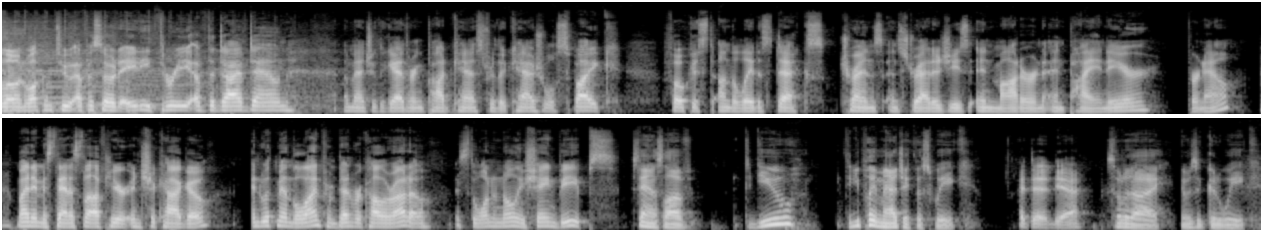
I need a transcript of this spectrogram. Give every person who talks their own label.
Speaker 1: Hello and welcome to episode 83 of The Dive Down, a Magic the Gathering podcast for the casual spike, focused on the latest decks, trends, and strategies in Modern and Pioneer. For now, my name is Stanislav here in Chicago, and with me on the line from Denver, Colorado, it's the one and only Shane Beeps.
Speaker 2: Stanislav, did you did you play Magic this week?
Speaker 1: I did, yeah.
Speaker 2: So did I. It was a good week.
